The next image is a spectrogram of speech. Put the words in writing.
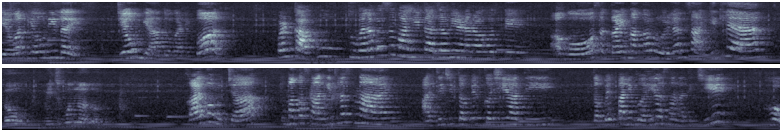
जेवण घेऊन इलय. जेवून घ्या दोघांनी पण. पण काकू तुम्हाला कसं माहीत आज आम्ही येणार आहोत ते? अगो सकाळी माका रोहिल्यान सांगितल्यान हो मीच बोललो होतो. काय करूच्या तू माका सांगितलंच नाही. आजीची तब्येत कशी आधी? तब्येत पाणी बरी असा ना तिची? हो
